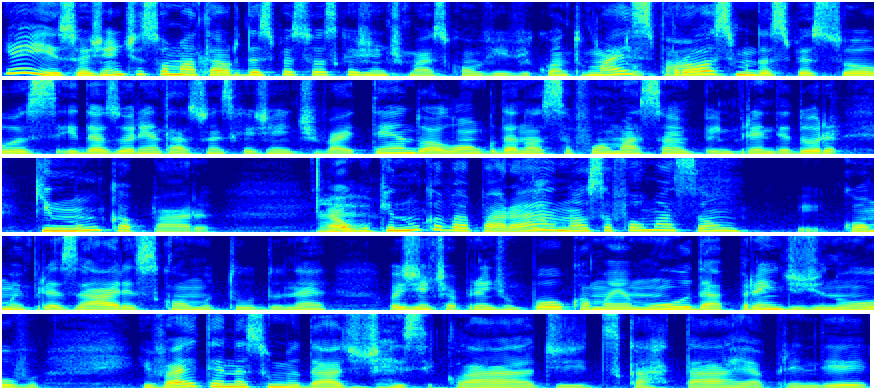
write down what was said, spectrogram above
E é isso, a gente é somatório das pessoas que a gente mais convive. Quanto mais Total. próximo das pessoas e das orientações que a gente vai tendo ao longo da nossa formação empreendedora, que nunca para. É, é algo que nunca vai parar, Não. a nossa formação como empresárias, como tudo, né? Hoje a gente aprende um pouco, amanhã muda, aprende de novo e vai tendo essa humildade de reciclar, de descartar, reaprender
